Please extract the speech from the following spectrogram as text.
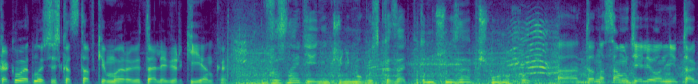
Как вы относитесь к отставке мэра Виталия Веркиенко? Вы знаете, я ничего не могу сказать, потому что не знаю, почему он уходит. А, да на самом деле он не так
